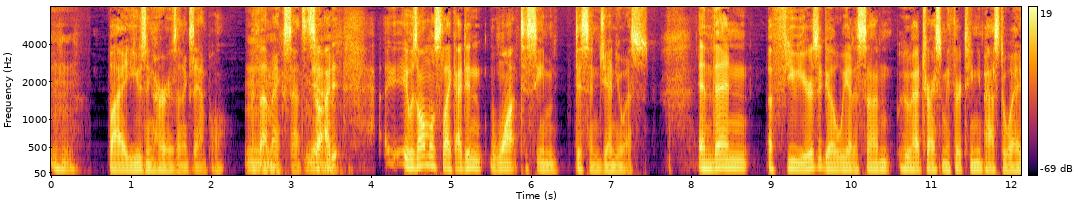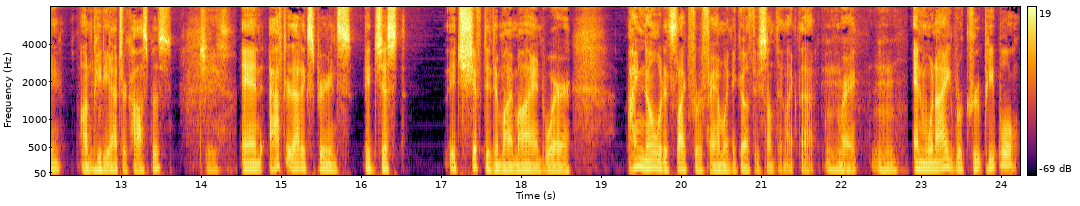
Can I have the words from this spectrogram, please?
mm-hmm. by using her as an example, if that makes sense. And So I did, it was almost like I didn't want to seem disingenuous. And then a few years ago, we had a son who had trisomy 13. He passed away on mm-hmm. pediatric hospice. Jeez. And after that experience, it just, it shifted in my mind where I know what it's like for a family to go through something like that. Mm-hmm. Right. Mm-hmm. And when I recruit people,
